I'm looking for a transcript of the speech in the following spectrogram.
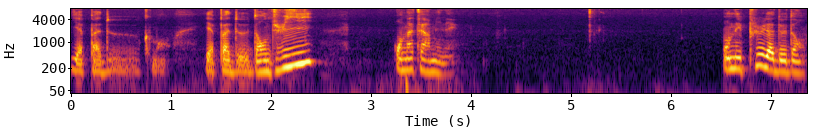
il y a pas de, comment, il n'y a pas d'enduit. on a terminé. On n'est plus là-dedans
